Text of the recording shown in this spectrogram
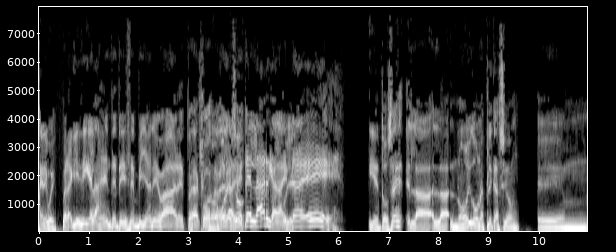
anyway, Pero aquí sigue la gente, te dicen Villanevar, esto es cosa. No, por la eso- lista es larga, la lista es... Y entonces la, la, no oigo una explicación eh,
